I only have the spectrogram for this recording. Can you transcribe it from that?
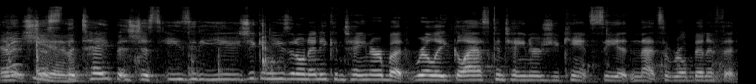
And Thank it's just, the tape is just easy to use. You can use it on any container, but really glass containers, you can't see it, and that's a real benefit.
